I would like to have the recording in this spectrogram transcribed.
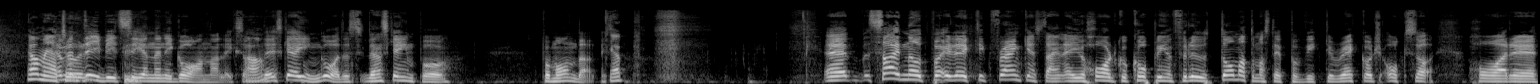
ja men jag ja tror... D-beat-scenen i Ghana liksom. Ja. Det ska ingå, den ska in på, på måndag. Liksom. Japp. Eh, side note på Electric Frankenstein är ju hardcore-kopplingen förutom att de har släppt på Victor Records också har eh,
